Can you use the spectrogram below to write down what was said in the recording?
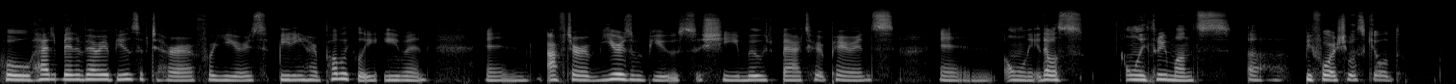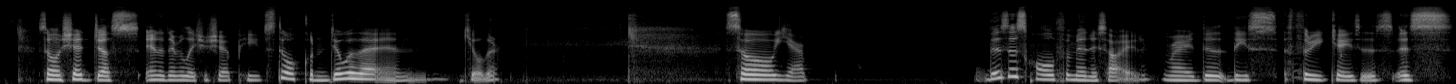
who had been very abusive to her for years, beating her publicly even. And after years of abuse, she moved back to her parents, and only that was only three months uh, before she was killed. So she had just ended the relationship. He still couldn't deal with it and killed her. So yeah, this is called feminicide, right? The these three cases is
